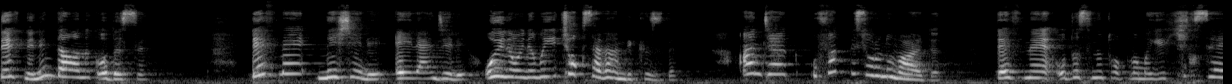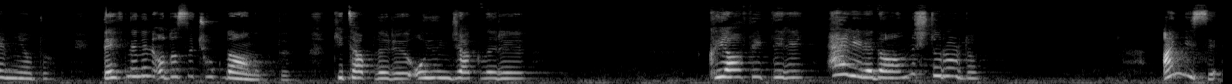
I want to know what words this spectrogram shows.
Defne'nin Dağınık Odası. Defne neşeli, eğlenceli, oyun oynamayı çok seven bir kızdı. Ancak ufak bir sorunu vardı. Defne odasını toplamayı hiç sevmiyordu. Defne'nin odası çok dağınıktı. Kitapları, oyuncakları, kıyafetleri her yere dağılmış dururdu. Annesi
